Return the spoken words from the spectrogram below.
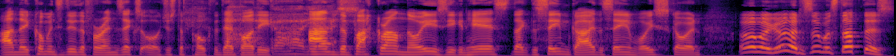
And they come in to do the forensics or just to poke the dead body. God, and the background noise, you can hear like the same guy, the same voice going, "Oh my god, someone stop this!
